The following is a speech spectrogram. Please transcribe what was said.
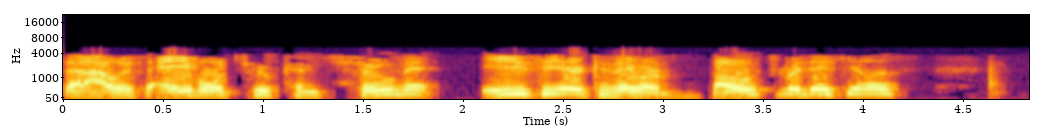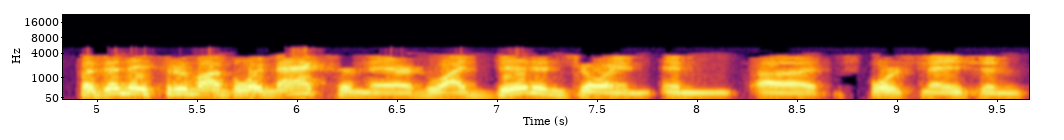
that I was able to consume it easier because they were both ridiculous. But then they threw my boy Max in there, who I did enjoy in, in uh, Sports Nation,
